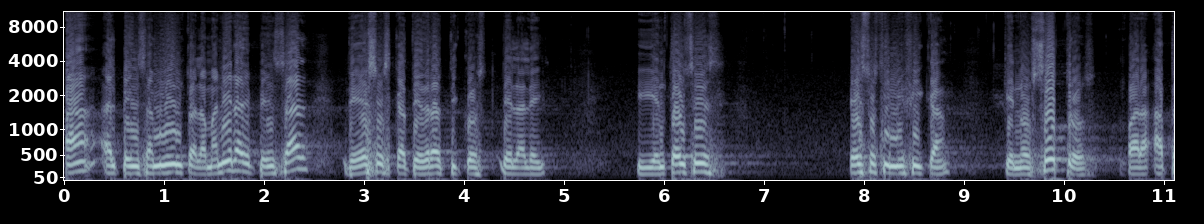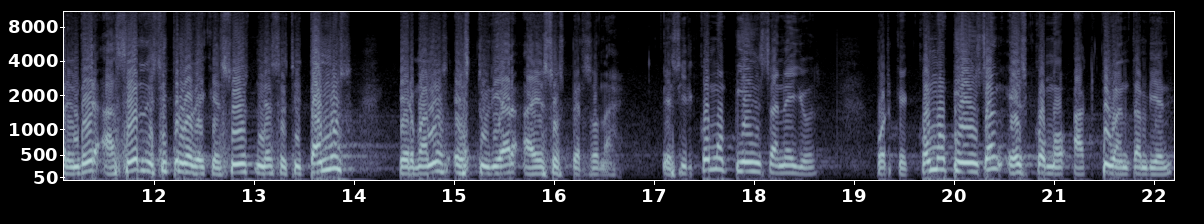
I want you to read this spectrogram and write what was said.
al pensamiento, a la manera de pensar de esos catedráticos de la ley. Y entonces, eso significa que nosotros, para aprender a ser discípulos de Jesús, necesitamos, hermanos, estudiar a esos personajes. Es decir, cómo piensan ellos, porque cómo piensan es como actúan también,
